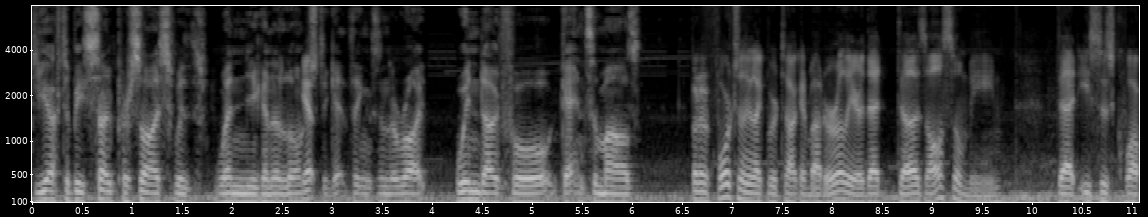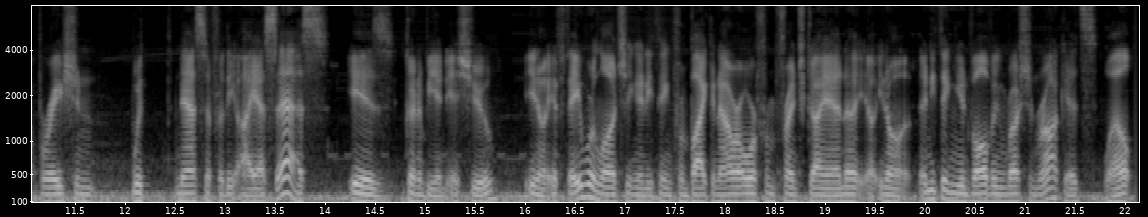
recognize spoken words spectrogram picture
Do you have to be so precise with when you're going to launch Yep. to get things in the right window for getting to Mars? But unfortunately, like we were talking about earlier, that does also mean that ESA's cooperation with NASA for the ISS is going to be an issue. You know, if they were launching anything from Baikonur or from French Guiana, you know, anything involving Russian rockets, well,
